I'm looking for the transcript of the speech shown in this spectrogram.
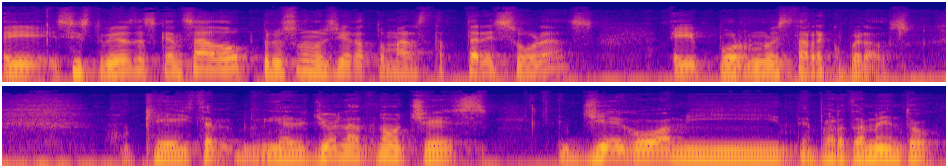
eh, si estuvieras descansado, pero eso nos llega a tomar hasta tres horas eh, por no estar recuperados. Ok, yo en las noches llego a mi departamento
